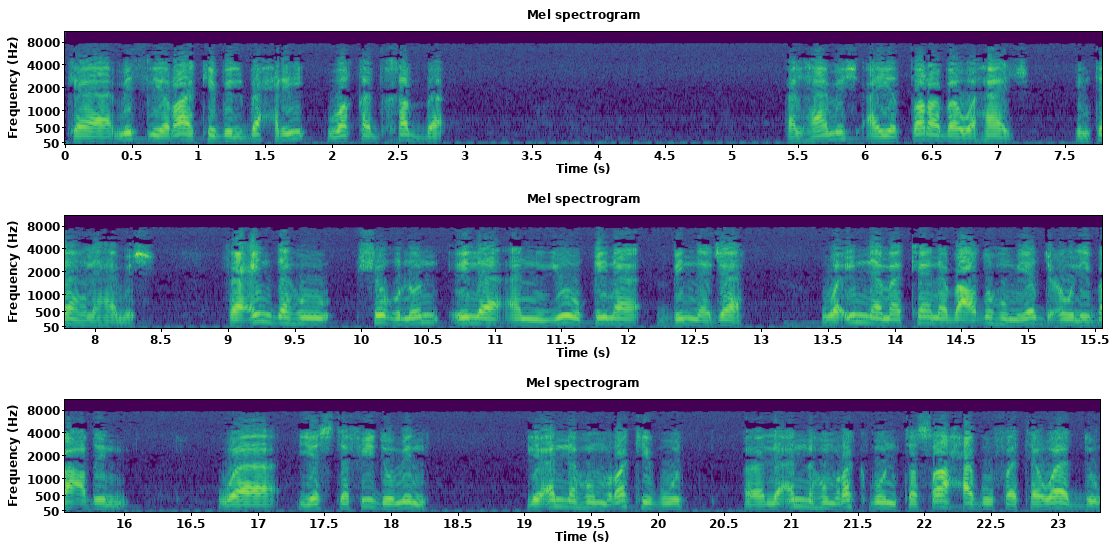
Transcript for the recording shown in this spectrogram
كمثل راكب البحر وقد خب. الهامش أي اضطرب وهاج. انتهى الهامش. فعنده شغل إلى أن يوقن بالنجاة وإنما كان بعضهم يدعو لبعض ويستفيد منه. لأنهم ركبوا لأنهم ركب تصاحبوا فتوادوا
